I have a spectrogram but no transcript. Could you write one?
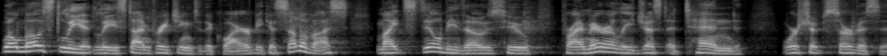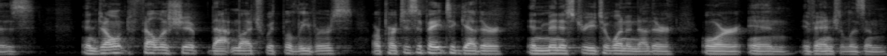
Well, mostly at least, I'm preaching to the choir because some of us might still be those who primarily just attend worship services and don't fellowship that much with believers or participate together in ministry to one another or in evangelism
